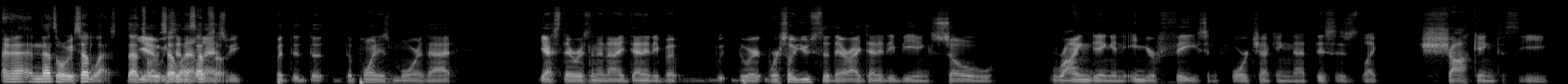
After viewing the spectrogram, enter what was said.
and and that's what we said last. That's yeah, what we, we said, said, last, last week. But the, the the point is more that yes, there isn't an identity, but we're we're so used to their identity being so grinding and in your face and forechecking that this is like shocking to see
